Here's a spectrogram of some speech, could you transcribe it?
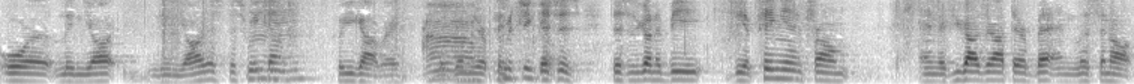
or Linyard, Linyardis this weekend? Mhm. Who you got, Ray? Give them Um, your opinion. This is this is going to be the opinion from, and if you guys are out there betting, listen up.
